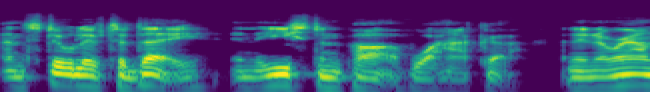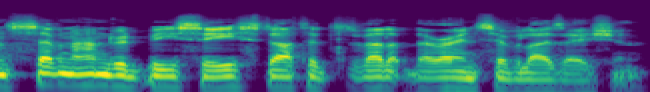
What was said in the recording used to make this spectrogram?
and still live today, in the eastern part of Oaxaca, and in around 700 BC started to develop their own civilization.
